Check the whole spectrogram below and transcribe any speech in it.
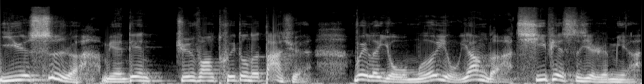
一月四日啊，缅甸军方推动的大选，为了有模有样的欺骗世界人民啊，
